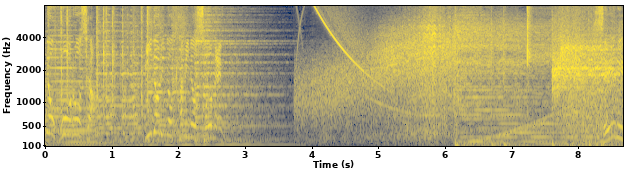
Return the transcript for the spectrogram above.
の放浪者。緑の髪の少年西暦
